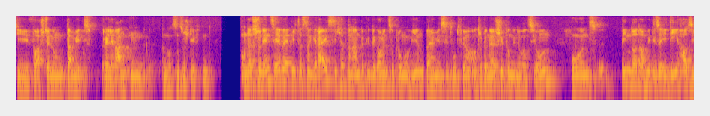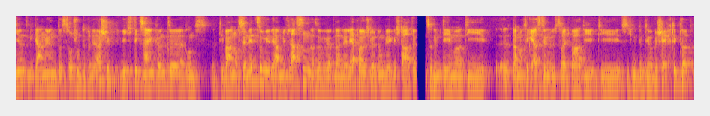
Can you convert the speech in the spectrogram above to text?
die Vorstellung, damit relevanten Nutzen zu stiften. Und als Student selber hätte mich das dann gereizt. Ich habe dann begonnen zu promovieren beim Institut für Entrepreneurship und Innovation und bin dort auch mit dieser Idee hausierend gegangen, dass Social Entrepreneurship wichtig sein könnte. Und die waren auch sehr nett zu mir, die haben mich lassen. Also wir haben da eine Lehrveranstaltung gestartet zu dem Thema, die äh, dann noch die erste in Österreich war, die, die sich mit dem Thema beschäftigt hat.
